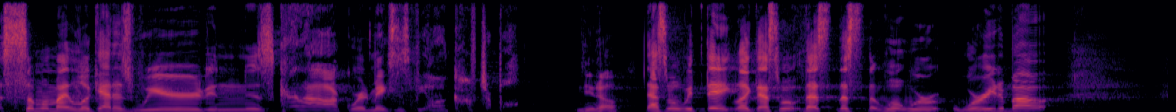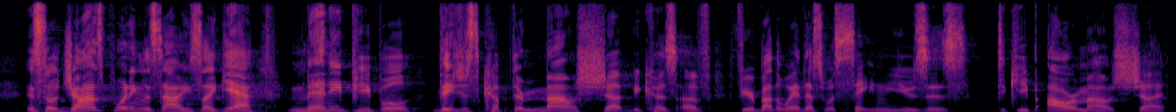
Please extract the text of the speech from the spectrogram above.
someone might look at us weird and is kind of awkward, makes us feel uncomfortable. You know, that's what we think. Like that's what that's that's what we're worried about. And so John's pointing this out. He's like, yeah, many people they just kept their mouths shut because of fear. By the way, that's what Satan uses to keep our mouths shut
